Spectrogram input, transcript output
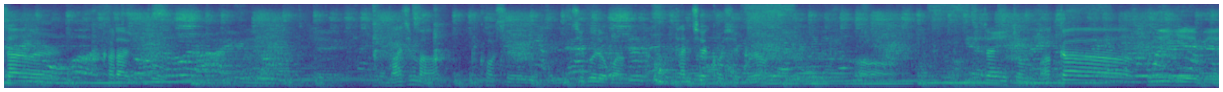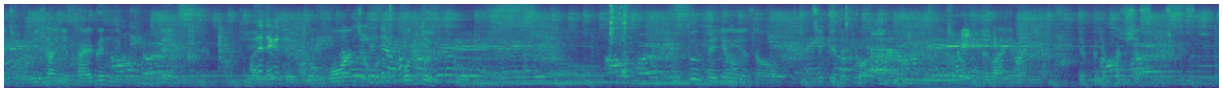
의상을 갈아입고 음, 마지막 컷을 찍으려고 합니다. 단체 컷이고요. 어, 굉장히 좀 아까 분위기에 비해 좀 의상이 밝은 느낌인데 어, 뒤에 이렇게 좀 몽환적으로 꽃도 있고 어, 예쁜 배경에서 찍게 될 것 같아요. 여러분들 많이 많이 예쁘게 봐주셨으면 좋겠습니다.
